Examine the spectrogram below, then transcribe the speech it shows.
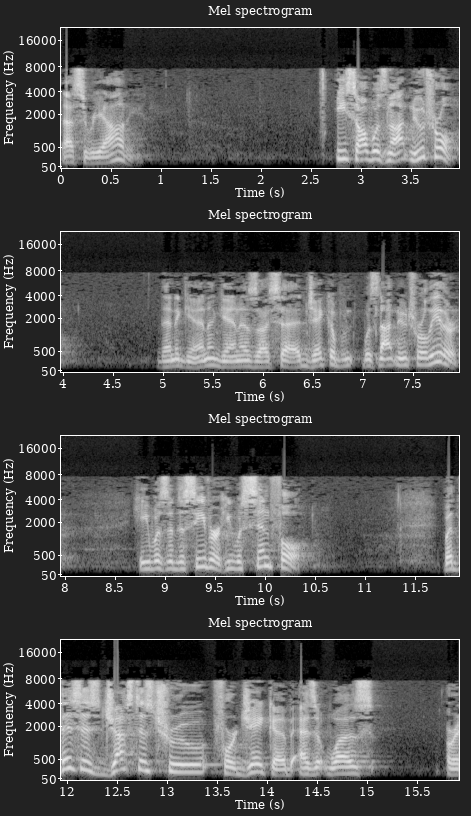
that's the reality. Esau was not neutral. Then again, again, as I said, Jacob was not neutral either. He was a deceiver. He was sinful. But this is just as true for Jacob as it was, or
